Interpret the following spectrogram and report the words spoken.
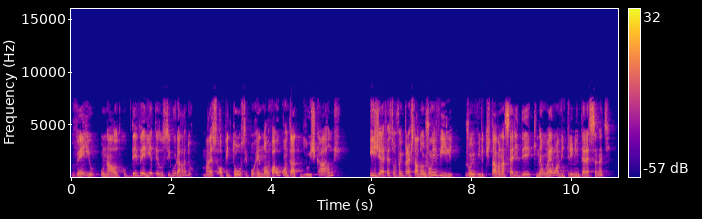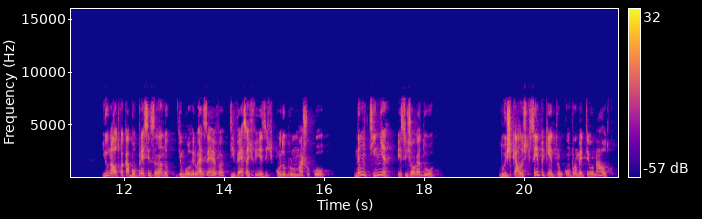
veio, o Náutico deveria tê-lo segurado, mas optou-se por renovar o contrato de Luiz Carlos e Jefferson foi emprestado ao Joinville, Joinville que estava na Série D, que não era uma vitrine interessante. E o Náutico acabou precisando de um goleiro reserva diversas vezes, quando o Bruno machucou. Não tinha esse jogador. Luiz Carlos, que sempre que entrou, comprometeu o Náutico.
